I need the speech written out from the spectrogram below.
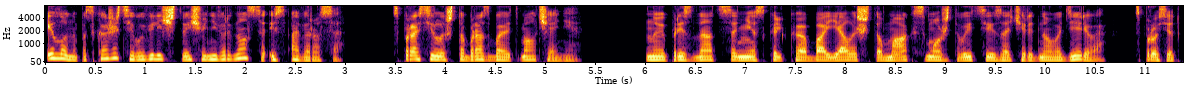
«Илона, подскажите, его величество еще не вернулся из Авероса?» Спросила, чтобы разбавить молчание. Ну и, признаться, несколько боялась, что Макс может выйти из очередного дерева. Спросит,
